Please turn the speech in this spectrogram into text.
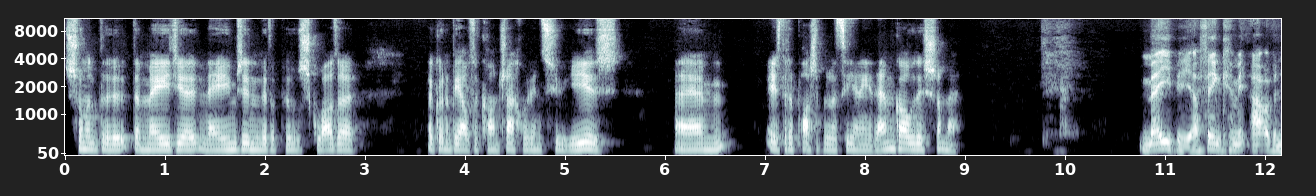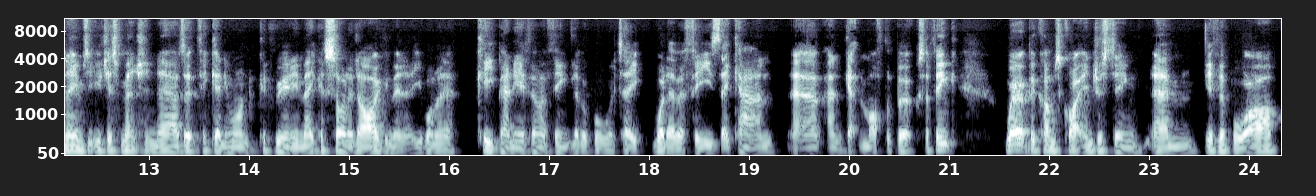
some of the, the major names in Liverpool's squad are, are going to be out of contract within two years. Um, is there a possibility any of them go this summer? Maybe. I think I mean, out of the names that you just mentioned there, I don't think anyone could really make a solid argument that you want to keep any of them. I think Liverpool would take whatever fees they can uh, and get them off the books. I think where it becomes quite interesting um, if Liverpool are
